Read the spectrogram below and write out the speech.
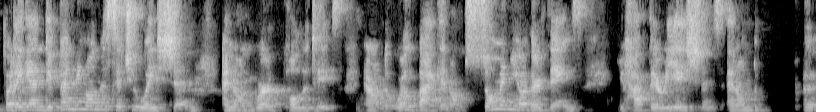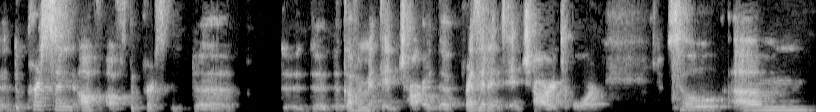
But again, depending on the situation and on world politics and on the World Bank and on so many other things, you have variations. And on the uh, the person of, of the person the, the the government in charge the president in charge or so um,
